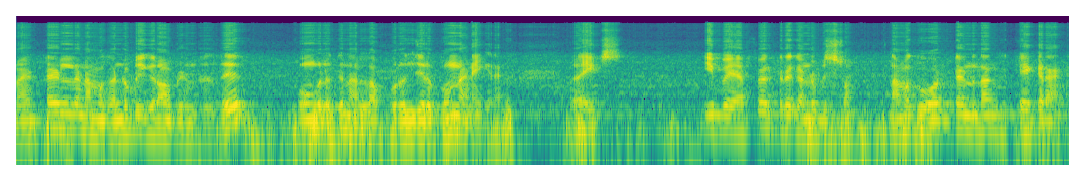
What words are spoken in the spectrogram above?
மெத்தடில் நம்ம கண்டுபிடிக்கிறோம் அப்படின்றது உங்களுக்கு நல்லா புரிஞ்சிருக்கும்னு நினைக்கிறேன். ரைட்ஸ் இப்போ எஃபெக்டரை கண்டுபிடிச்சிட்டோம். நமக்கு ஒர்டன் தான் கேட்குறாங்க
